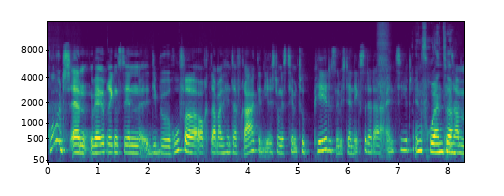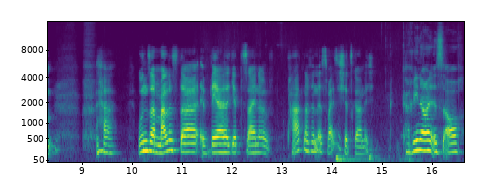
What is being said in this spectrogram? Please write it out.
Gut, ähm, wer übrigens den, die Berufe auch da mal hinterfragt in die Richtung ist Tim Toupé, das ist nämlich der Nächste, der da einzieht. Influencer. Unser, ja, unser Malestar, wer jetzt seine Partnerin ist, weiß ich jetzt gar nicht. Carina ist auch,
